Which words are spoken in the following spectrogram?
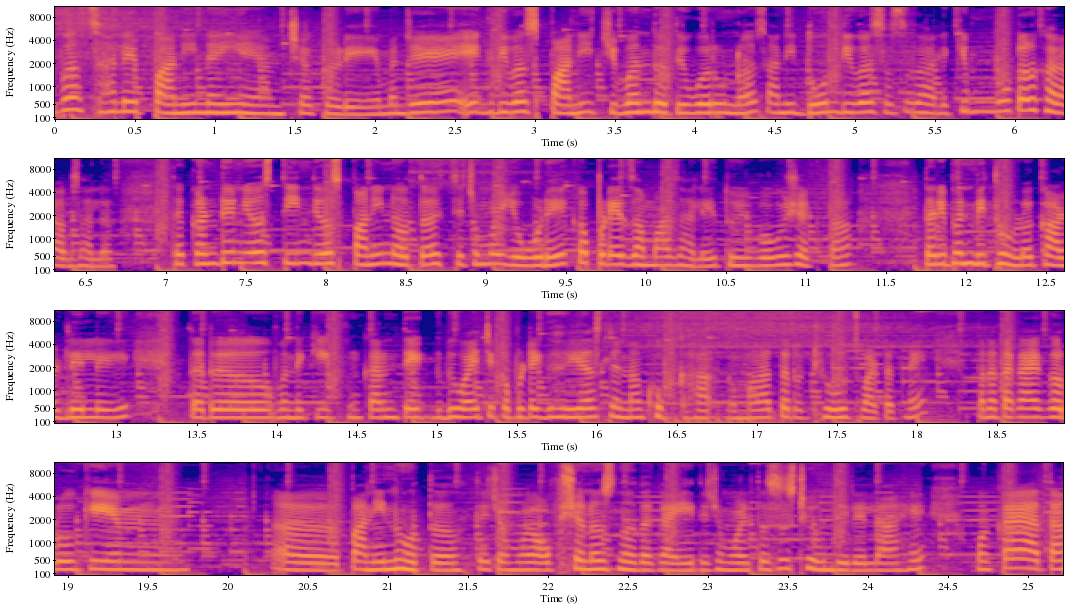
दिवस झाले पाणी नाही आहे आमच्याकडे. म्हणजे एक दिवस पाणीची बंद होती वरूनच आणि दोन दिवस असं झालं की मोटर खराब झालं. तर कंटिन्युअस तीन दिवस पाणी नव्हतं. त्याच्यामुळे एवढे कपडे जमा झाले. तुम्ही बघू शकता. तरी पण मी थोडं काढलेले तर म्हणजे की कारण ते धुवायचे कपडे घरी असले ना खूप घा मला तर ठेवूच वाटत नाही. पण आता काय करू की पाणी नव्हतं. त्याच्यामुळे ऑप्शनच नव्हतं काही. त्याच्यामुळे तसंच ठेवून दिलेलं आहे. मग काय आता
